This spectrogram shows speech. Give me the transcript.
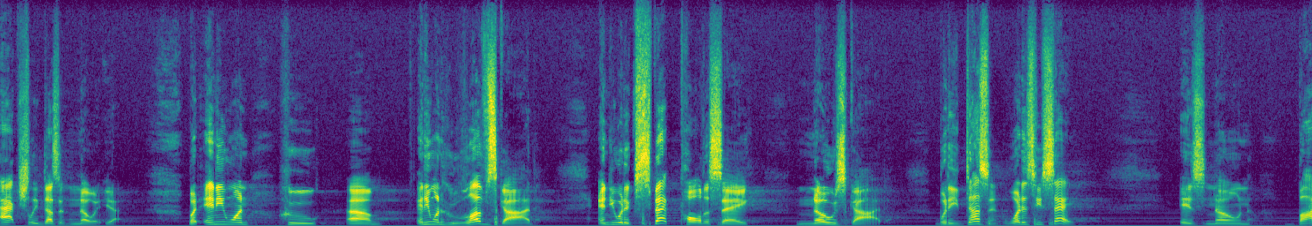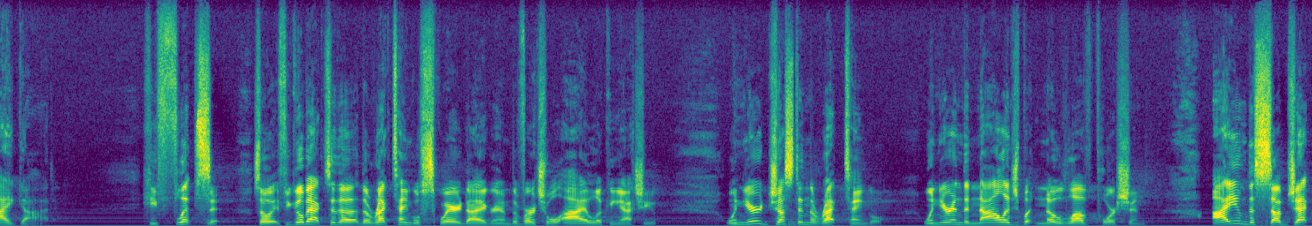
actually doesn't know it yet. But anyone who, um, anyone who loves God, and you would expect Paul to say, knows God but he doesn't. What does he say? Is known by God. He flips it. So if you go back to the, the rectangle square diagram, the virtual eye looking at you, when you're just in the rectangle, when you're in the knowledge but no love portion, I am the subject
